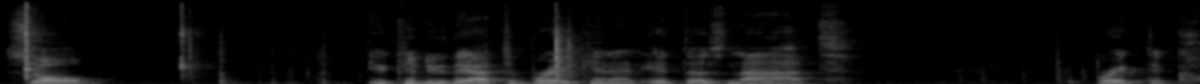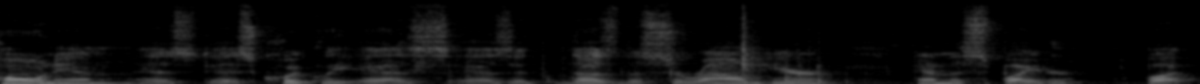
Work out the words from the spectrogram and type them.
So you can do that to break in it. It does not break the cone in as, as quickly as, as it does the surround here and the spider. But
